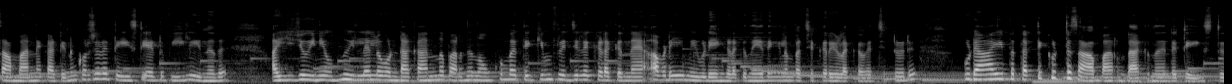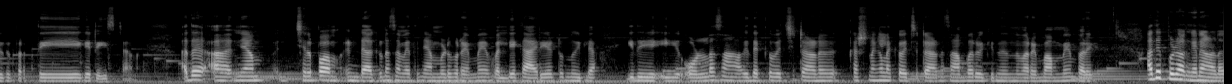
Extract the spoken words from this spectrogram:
സാമ്പാറിനെ കാട്ടിനും കുറച്ചുകൂടെ ടേസ്റ്റി ആയിട്ട് ഫീൽ ചെയ്യുന്നത് അയ്യോ ഇനി ഒന്നും ഇല്ലല്ലോ ഉണ്ടാക്കാനെന്ന് പറഞ്ഞ് നോക്കുമ്പോഴത്തേക്കും ഫ്രിഡ്ജിൽ കിടക്കുന്ന അവിടെയും ഇവിടെയും കിടക്കുന്ന ഏതെങ്കിലും പച്ചക്കറികളൊക്കെ വെച്ചിട്ടൊരു ഉടായിപ്പ് തട്ടിക്കുട്ട് സാമ്പാർ ഉണ്ടാക്കുന്നതിന്റെ ടേസ്റ്റ് ഒരു പ്രത്യേക ടേസ്റ്റാണ്. അത് ഞാൻ ചിലപ്പോൾ ഉണ്ടാക്കുന്ന സമയത്ത് ഞാൻ അമ്മയോട് പറയുമ്പോൾ വലിയ കാര്യമായിട്ടൊന്നുമില്ല ഇത് ഈ ഉള്ള സാ ഇതൊക്കെ വെച്ചിട്ടാണ് കഷ്ണങ്ങളൊക്കെ വെച്ചിട്ടാണ് സാമ്പാർ വെക്കുന്നതെന്ന് പറയുമ്പോൾ അമ്മയും പറയും അതെപ്പോഴും അങ്ങനെയാണ്.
